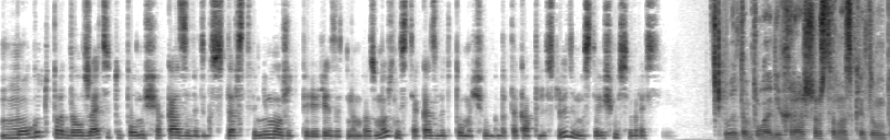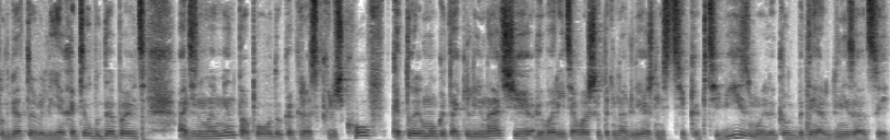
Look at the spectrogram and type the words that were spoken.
могут продолжать эту помощь оказывать. Государство не может перерезать нам возможность оказывать помощь ЛГБТК плюс людям, остающимся в России. В этом плане хорошо, что нас к этому подготовили. Я хотел бы добавить один момент по поводу как раз крючков, которые могут так или иначе говорить о вашей принадлежности к активизму или к ЛГБТ-организации.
